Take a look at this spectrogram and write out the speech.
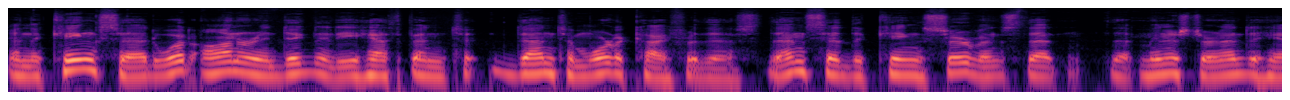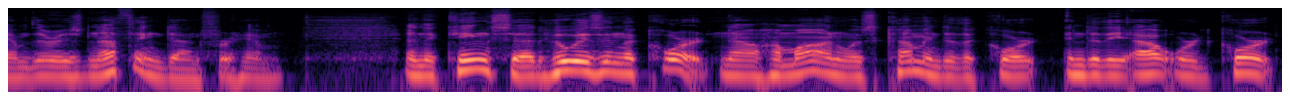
and the king said, What honor and dignity hath been t- done to Mordecai for this? Then said the king's servants that, that ministered unto him, There is nothing done for him. And the king said, Who is in the court? Now Haman was come into the court, into the outward court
